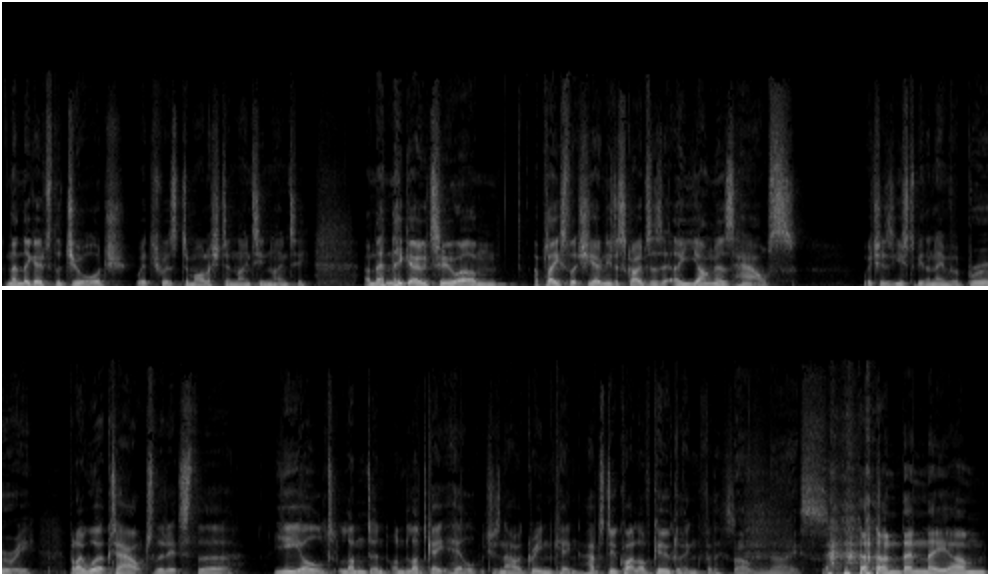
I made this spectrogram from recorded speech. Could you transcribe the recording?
And then they go to the George, which was demolished in 1990. And then they go to um, a place that she only describes as a Younger's House, which is used to be the name of a brewery. But I worked out that it's the Ye Old London on Ludgate Hill, which is now a Greene King. I had to do quite a lot of Googling for this Oh, nice. and then they um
